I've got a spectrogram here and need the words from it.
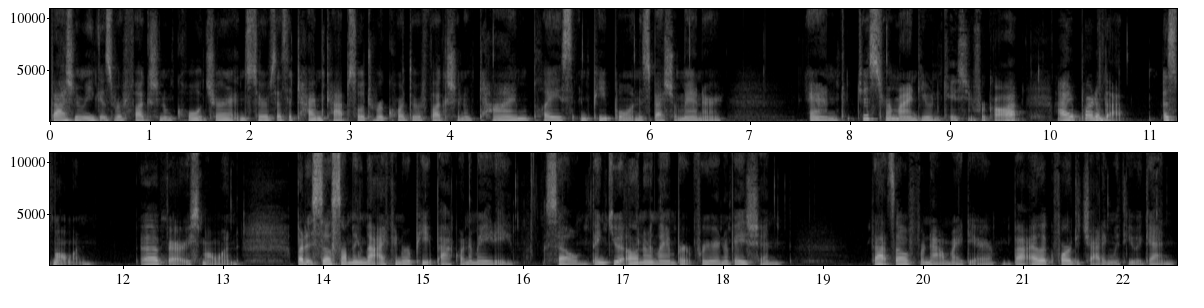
Fashion Week is a reflection of culture and serves as a time capsule to record the reflection of time, place, and people in a special manner. And just to remind you, in case you forgot, I had a part of that, a small one. a very small one, but it's still something that I can repeat back when I'm 80. So thank you, Eleanor Lambert, for your innovation. That's all for now, my dear, but I look forward to chatting with you again,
